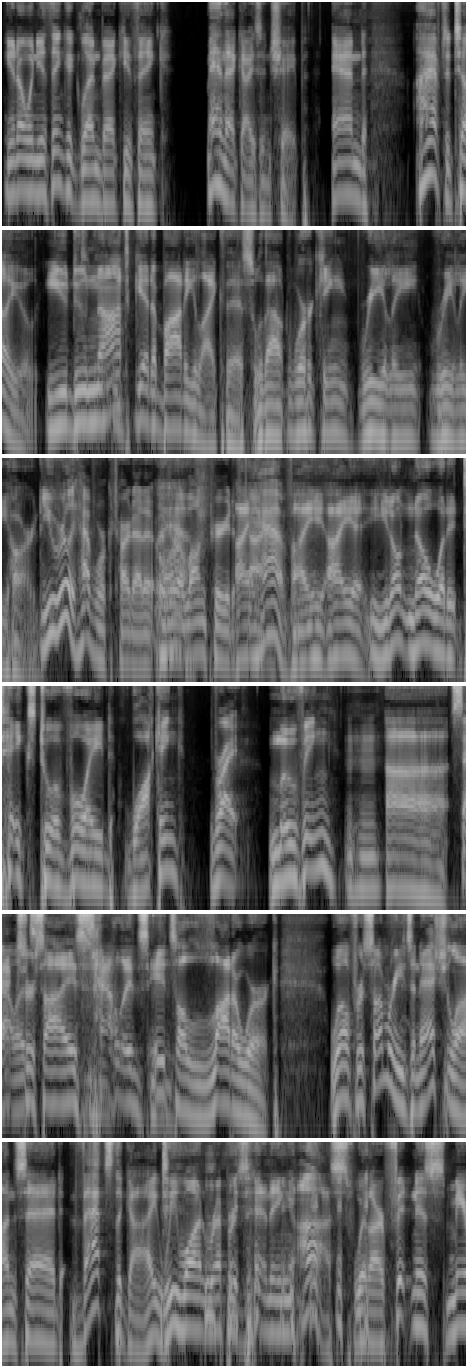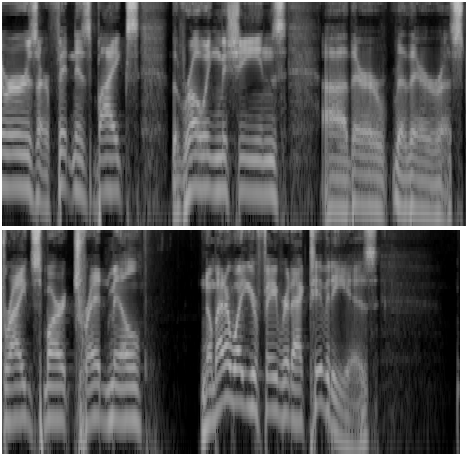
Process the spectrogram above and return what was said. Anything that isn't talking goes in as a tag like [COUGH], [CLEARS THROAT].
You know, when you think of Glenn Beck, you think, man, that guy's in shape. And I have to tell you, you do not get a body like this without working really, really hard. You really have worked hard at it I over a long period of time. I have. I, I, uh, you don't know what it takes to avoid walking, Right. moving, uh, Salads. exercise, salads. It's a lot of work. Well, for some reason, Echelon said, that's the guy we want [LAUGHS] representing us with our fitness mirrors, our fitness bikes, the rowing machines, uh, their, their Stride Smart treadmill. No matter what your favorite activity is,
